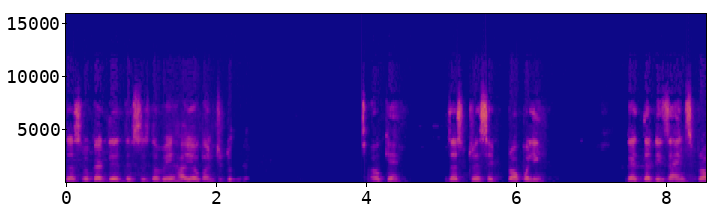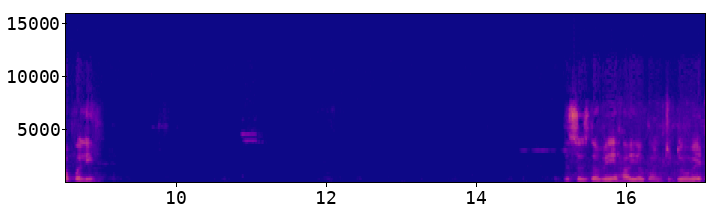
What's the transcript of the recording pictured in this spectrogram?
just look at this. This is the way how you're going to do it. Okay. Just trace it properly. Get the designs properly. This is the way how you're going to do it.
